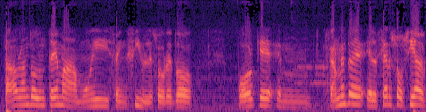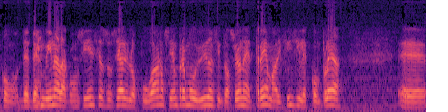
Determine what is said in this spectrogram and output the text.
estás hablando de un tema muy sensible sobre todo, porque em, realmente el ser social como determina la conciencia social y los cubanos siempre hemos vivido en situaciones extremas, difíciles, complejas. Eh,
